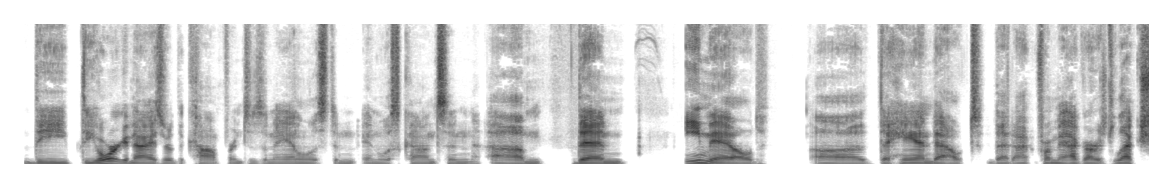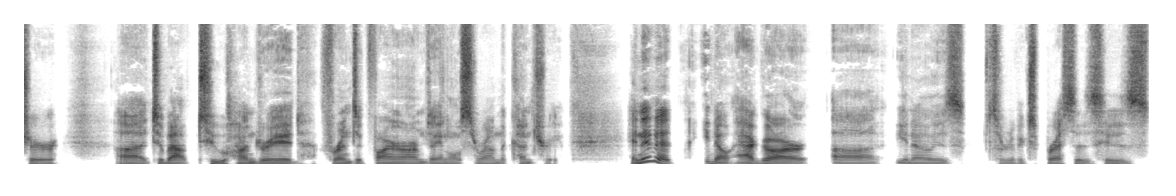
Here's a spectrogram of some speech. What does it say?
the the organizer of the conference is an analyst in, in Wisconsin. Um, then emailed uh, the handout that uh, from Agar's lecture uh, to about 200 forensic firearms analysts around the country. And in it, you know, Agar, uh, you know, is sort of expresses his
